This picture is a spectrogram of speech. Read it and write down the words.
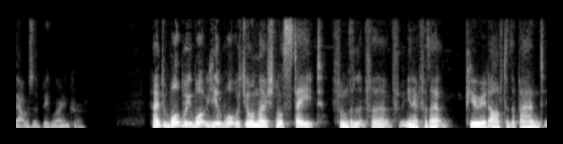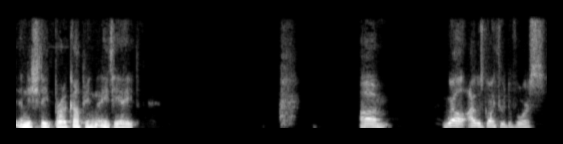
that was a big learning curve. How do, what were, what were you, what was your emotional state from the for, for you know for that period after the band initially broke up in 88 um well i was going through a divorce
